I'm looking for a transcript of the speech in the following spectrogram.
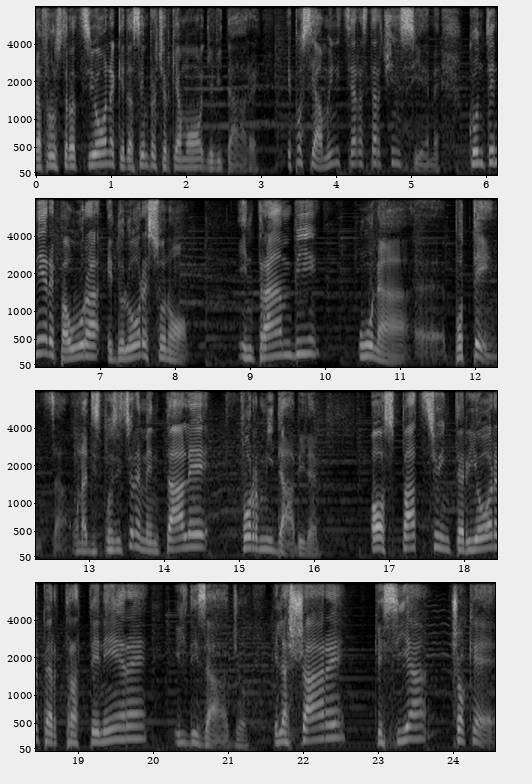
la frustrazione che da sempre cerchiamo di evitare e possiamo iniziare a starci insieme. Contenere paura e dolore sono entrambi una eh, potenza, una disposizione mentale formidabile. Ho spazio interiore per trattenere il disagio e lasciare che sia ciò che è.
